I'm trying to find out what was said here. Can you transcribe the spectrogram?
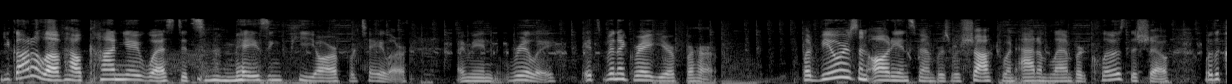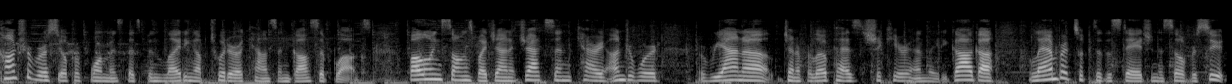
You gotta love how Kanye West did some amazing PR for Taylor. I mean, really, it's been a great year for her. But viewers and audience members were shocked when Adam Lambert closed the show with a controversial performance that's been lighting up Twitter accounts and gossip blogs. Following songs by Janet Jackson, Carrie Underwood, Rihanna, Jennifer Lopez, Shakira, and Lady Gaga, Lambert took to the stage in a silver suit,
